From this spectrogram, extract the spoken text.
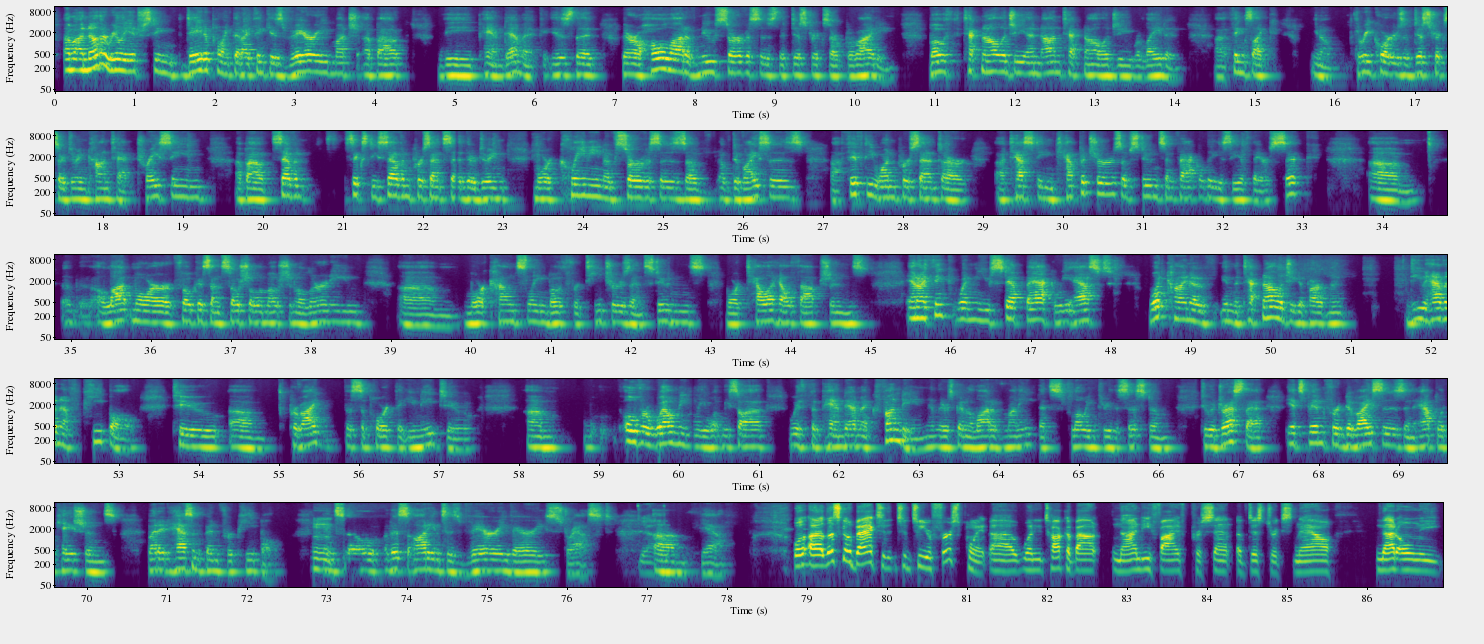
Um, another really interesting data point that I think is very much about the pandemic is that there are a whole lot of new services that districts are providing, both technology and non-technology related. Uh, things like, you know, three quarters of districts are doing contact tracing, about seven, 67% said they're doing more cleaning of services of, of devices. Uh, 51% are uh, testing temperatures of students and faculty to see if they are sick. Um, a, lot more focus on social emotional learning, um, more counseling both for teachers and students, more telehealth options. And I think when you step back, we asked what kind of, in the technology department, do you have enough people to um, provide the support that you need to? Um, overwhelmingly, what we saw with the pandemic funding, and there's been a lot of money that's flowing through the system to address that, it's been for devices and applications, but it hasn't been for people. Mm. And so this audience is very, very stressed. Yeah. Um, yeah. Well, uh, let's go back to, to, to your first point. Uh, when you talk about 95% of districts now not only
